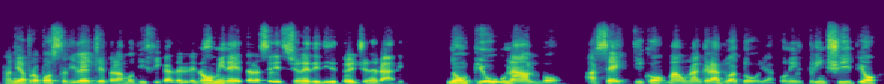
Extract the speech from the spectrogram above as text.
la mia proposta di legge per la modifica delle nomine e della selezione dei direttori generali. Non più un albo asettico, ma una graduatoria con il principio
